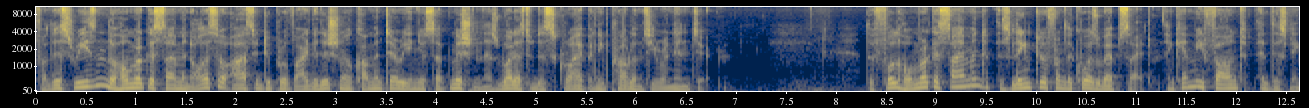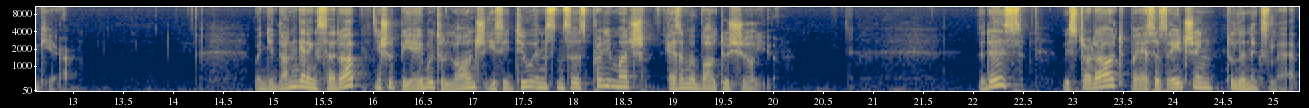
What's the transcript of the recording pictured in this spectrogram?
For this reason, the homework assignment also asks you to provide additional commentary in your submission, as well as to describe any problems you run into. The full homework assignment is linked to from the course website, and can be found at this link here. When you're done getting set up, you should be able to launch EC2 instances pretty much as I'm about to show you. That is, we start out by SSHing to Linux Lab.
